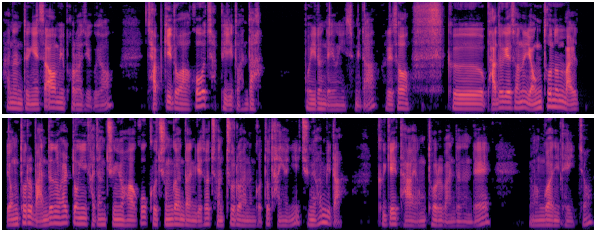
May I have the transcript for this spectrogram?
하는 등의 싸움이 벌어지고요. 잡기도 하고 잡히기도 한다. 뭐 이런 내용이 있습니다. 그래서 그 바둑에서는 영토는 말, 영토를 만드는 활동이 가장 중요하고 그 중간 단계에서 전투를 하는 것도 당연히 중요합니다. 그게 다 영토를 만드는데 연관이 돼 있죠.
